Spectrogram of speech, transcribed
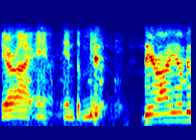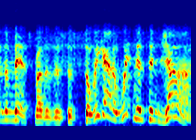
there I am in the midst. There I am in the midst, brothers and sisters. So we got a witness in John,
